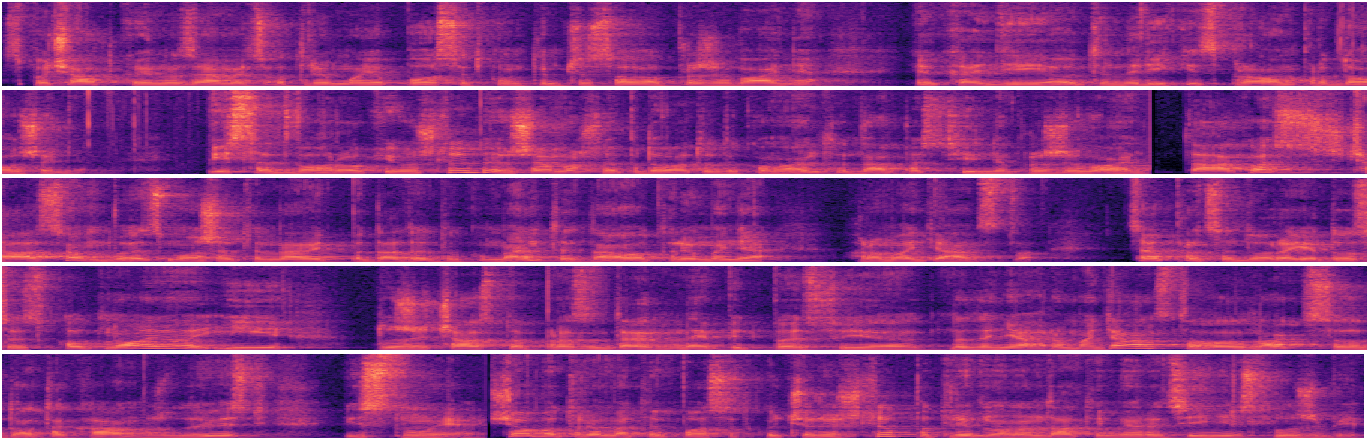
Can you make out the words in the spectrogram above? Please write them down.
Спочатку іноземець отримує посвідку на тимчасове проживання, яка діє один рік із правом продовження. Після двох років у шлюбі вже можна подавати документи на постійне проживання. Також з часом ви зможете навіть подати документи на отримання громадянства. Ця процедура є досить складною і дуже часто президент не підписує надання громадянства, однак все одно така можливість існує. Щоб отримати посвідку через шлюб, потрібно надати міграційній службі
